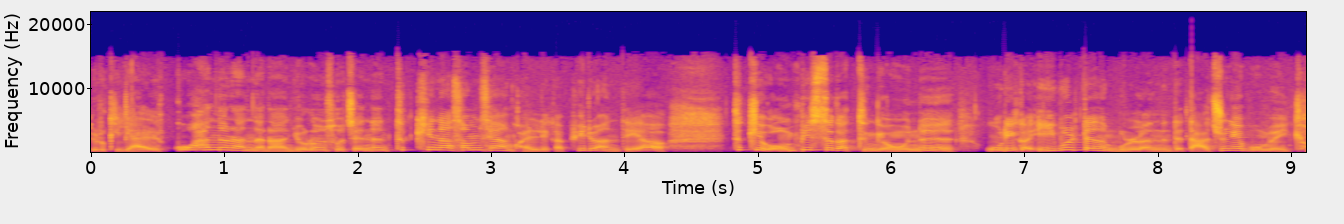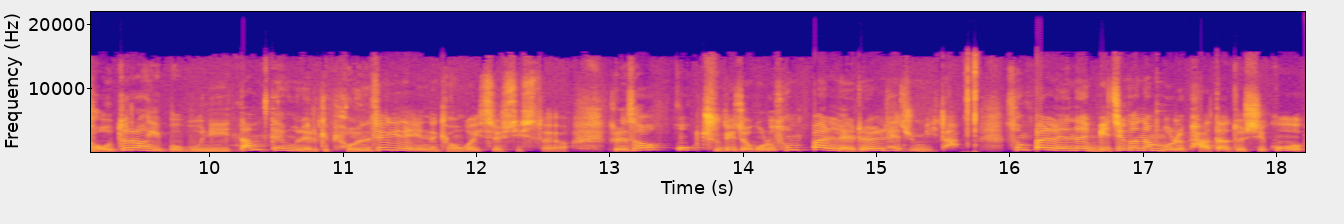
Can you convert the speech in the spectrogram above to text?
이렇게 얇고 하늘하늘한 이런 소재는 특히나 섬세한 관리가 필요한데요. 특히 원피스 같은 경우는 우리가 입을 때는 몰랐는데 나중에 보면 이 겨드랑이 부분이 땀 때문에 이렇게 변색이 되어 있는 경우가 있을 수 있어요. 그래서 꼭 주기적으로 손빨래를 해줍니다. 손빨래는 미지근한 물을 받아두시고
